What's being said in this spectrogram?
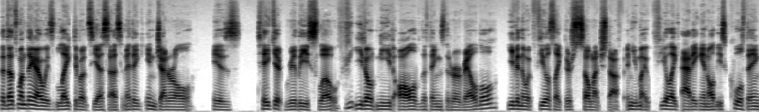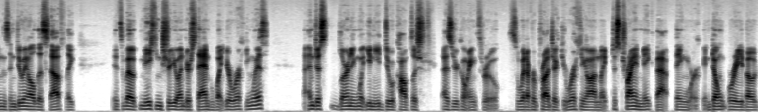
But that's one thing I always liked about CSS. And I think in general is take it really slow. You don't need all of the things that are available, even though it feels like there's so much stuff. And you might feel like adding in all these cool things and doing all this stuff. Like it's about making sure you understand what you're working with and just learning what you need to accomplish as you're going through. So whatever project you're working on, like just try and make that thing work and don't worry about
